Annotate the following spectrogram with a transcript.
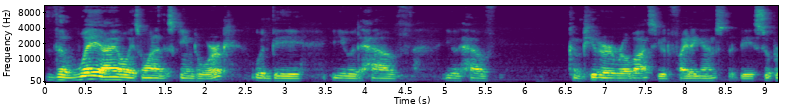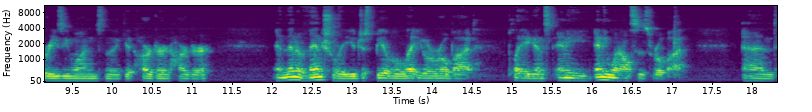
The way I always wanted this game to work would be you would have you would have computer robots you would fight against. There'd be super easy ones, and they get harder and harder and then eventually you'd just be able to let your robot play against any anyone else's robot, and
